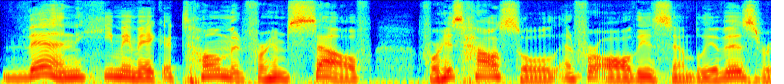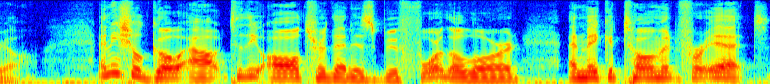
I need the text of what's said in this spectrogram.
Then he may make atonement for himself, for his household, and for all the assembly of Israel. And he shall go out to the altar that is before the Lord, and make atonement for it,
